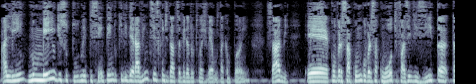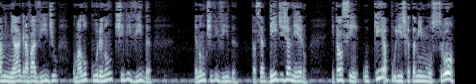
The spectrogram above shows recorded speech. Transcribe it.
ali no meio disso tudo, no epicentro, tendo que liderar 26 candidatos a vereador que nós tivemos na campanha, sabe? É, conversar com um, conversar com outro, fazer visita, caminhar, gravar vídeo, uma loucura. Eu não tive vida. Eu não tive vida, tá certo? Desde janeiro. Então, assim, o que a política também me mostrou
